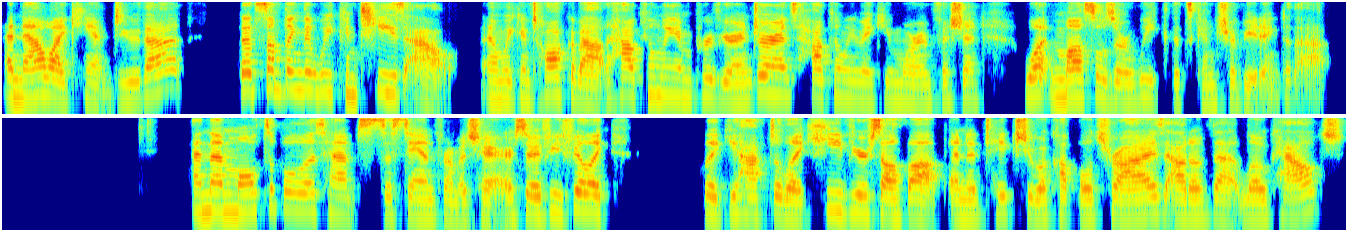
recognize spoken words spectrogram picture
and now i can't do that that's something that we can tease out and we can talk about how can we improve your endurance? How can we make you more efficient? What muscles are weak that's contributing to that? And then multiple attempts to stand from a chair. So if you feel like like you have to like heave yourself up and it takes you a couple tries out of that low couch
